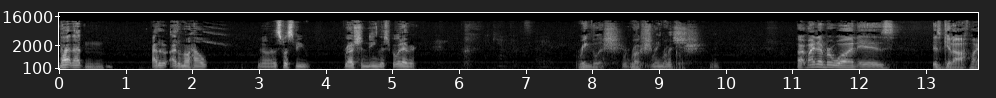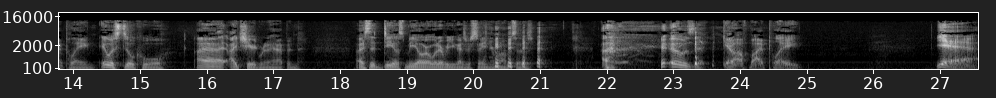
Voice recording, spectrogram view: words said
Not not. Mm-hmm. I don't I don't know how. You know, it's supposed to be Russian English, but whatever. Ringlish. Rush. Ringlish. Ringlish. All right, my number one is is get off my plane. It was still cool. I I, I cheered when it happened. I said Dios mio or whatever you guys are saying. Your mom says. it was get off my plane. Yeah,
